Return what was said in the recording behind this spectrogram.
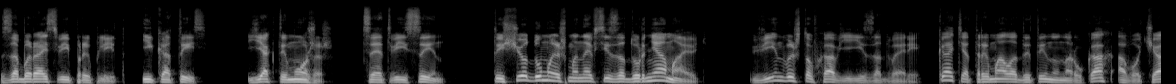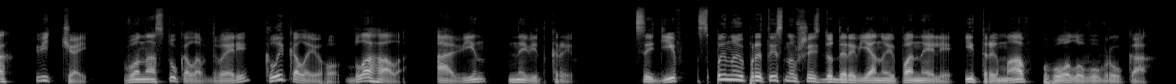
Забирай свій припліт і катись. Як ти можеш? Це твій син. Ти що думаєш, мене всі за дурня мають? Він виштовхав її за двері. Катя тримала дитину на руках, а в очах відчай. Вона стукала в двері, кликала його, благала, а він не відкрив. Сидів, спиною притиснувшись до дерев'яної панелі, і тримав голову в руках.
